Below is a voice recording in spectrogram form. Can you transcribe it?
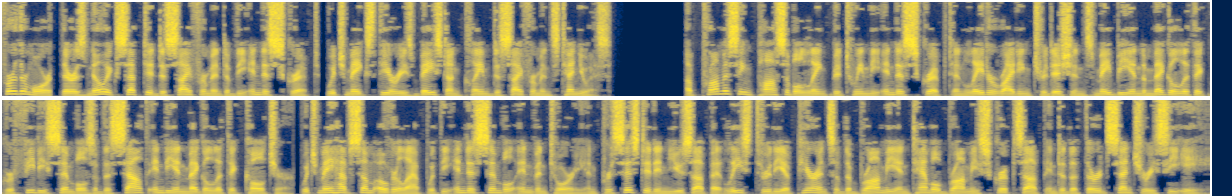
Furthermore, there is no accepted decipherment of the Indus script, which makes theories based on claimed decipherments tenuous. A promising possible link between the Indus script and later writing traditions may be in the megalithic graffiti symbols of the South Indian megalithic culture, which may have some overlap with the Indus symbol inventory and persisted in use up at least through the appearance of the Brahmi and Tamil Brahmi scripts up into the 3rd century CE.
